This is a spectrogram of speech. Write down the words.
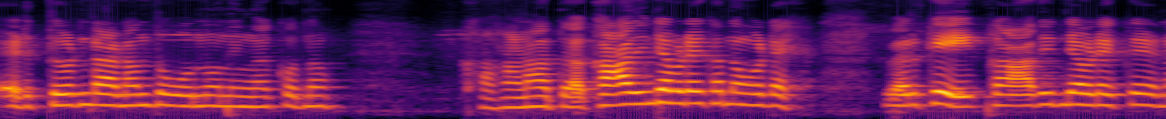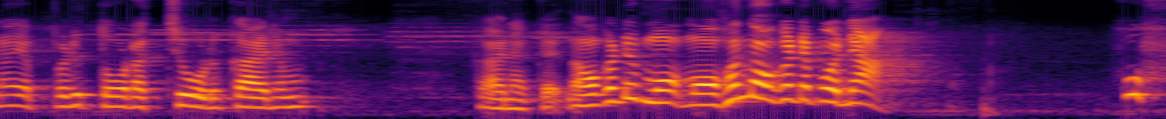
എടുത്തുകൊണ്ടാണെന്ന് തോന്നുന്നു നിങ്ങൾക്കൊന്നും കാണാത്ത. കാതിന്റെ അവിടെയൊക്കെ നോക്കട്ടെ. ഇവർക്ക് കാതിന്റെ അവിടെയൊക്കെയാണ് എപ്പോഴും തുടച്ചു കൊടുക്കാനും കാനൊക്കെ. നോക്കട്ടെ മോ മുഖം നോക്കട്ടെ പൊന്നാ. ഹുഫ്.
